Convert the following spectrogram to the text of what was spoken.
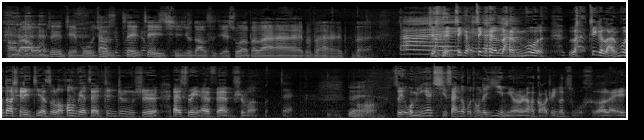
好了，我们这个节目就这这这一期就到此结束了，拜拜拜拜拜拜。拜。就这个这个栏目栏这个栏目到这里结束了，后面才真正是 S Ring FM 是吗？对，哦，所以我们应该起三个不同的艺名，然后搞成一个组合来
